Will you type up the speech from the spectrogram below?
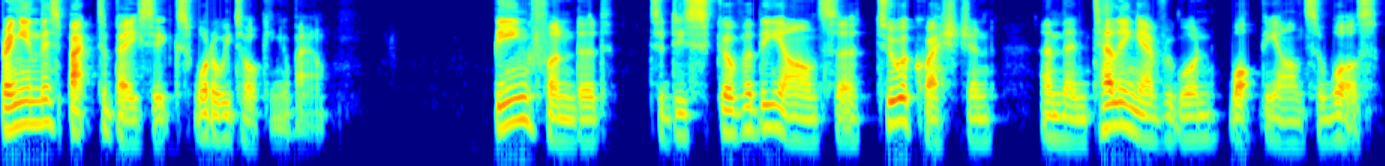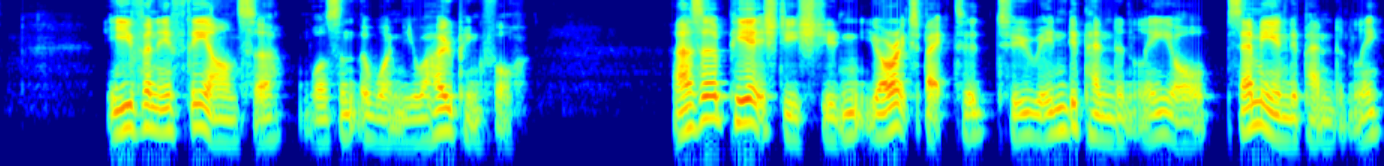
Bringing this back to basics, what are we talking about? Being funded to discover the answer to a question and then telling everyone what the answer was, even if the answer wasn't the one you were hoping for. As a PhD student, you're expected to independently or semi independently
